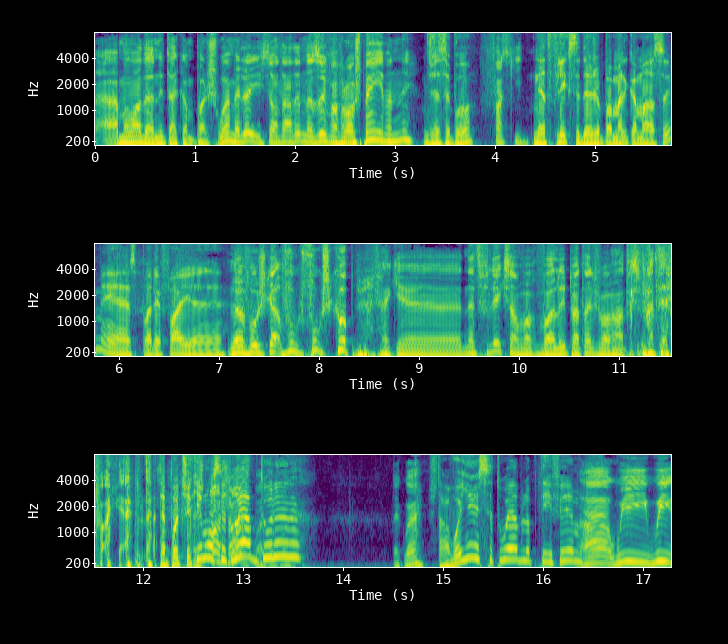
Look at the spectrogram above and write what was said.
à un moment donné, t'as comme pas le choix. Mais là, ils sont en train de me dire qu'il va falloir que je paye donné. Je sais pas. Fuck it. Netflix, c'est déjà pas mal commencé, mais euh, Spotify... euh, Là, faut que je, faut, faut que je coupe. Fait que euh, Netflix, on va revoler. Peut-être que je vais rentrer Spotify à. T'as pas checké mon pas site cher, web, toi, là? De quoi? Je t'ai envoyé un site web, là, pour tes films. Ah oui, oui.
